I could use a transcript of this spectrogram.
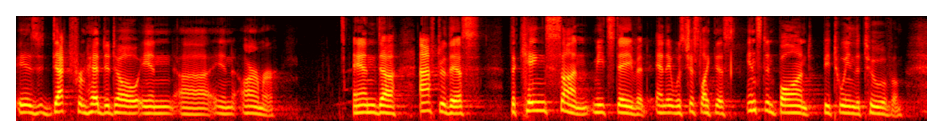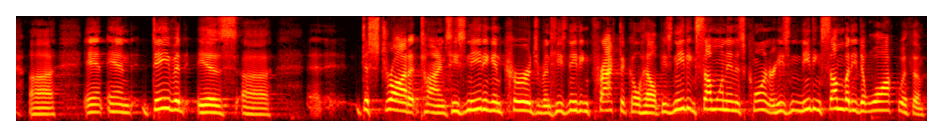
is decked from head to toe in uh, in armor. And uh, after this, the king's son meets David, and it was just like this instant bond between the two of them. Uh, and, and David is uh, distraught at times. He's needing encouragement. He's needing practical help. He's needing someone in his corner. He's needing somebody to walk with him.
